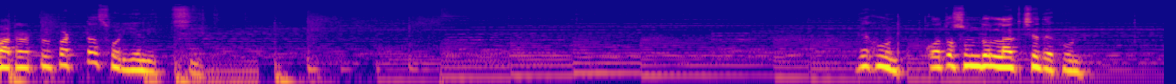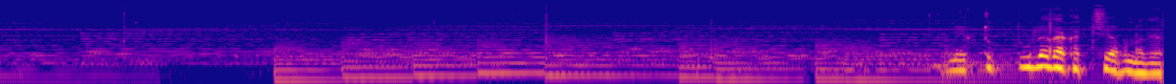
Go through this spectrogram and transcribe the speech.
বাটার পেপারটা সরিয়ে নিচ্ছি। দেখুন, কত সুন্দর লাগছে, দেখুন। তুলে দেখাচ্ছি আপনাদের।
